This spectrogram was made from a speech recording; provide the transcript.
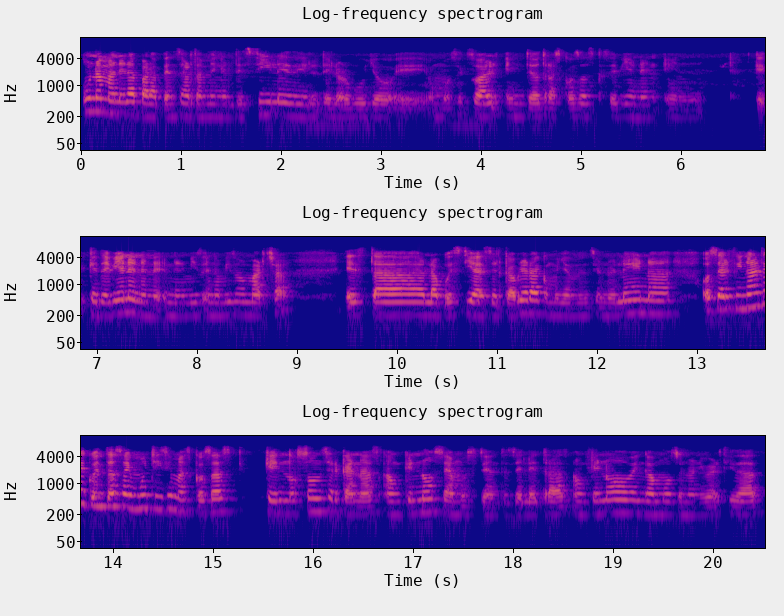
una manera para pensar también el desfile del, del orgullo eh, homosexual, entre otras cosas que se vienen en, que, que en, en, en la misma marcha está la poesía de Ser Cabrera, como ya mencionó Elena. O sea, al final de cuentas hay muchísimas cosas que nos son cercanas, aunque no seamos estudiantes de letras, aunque no vengamos de una universidad.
